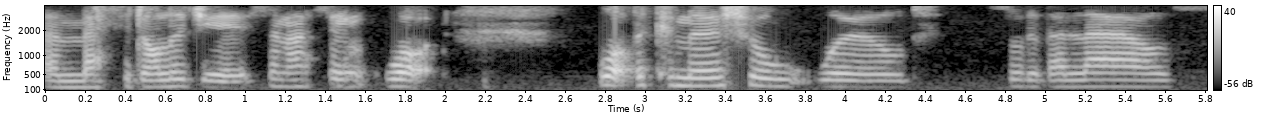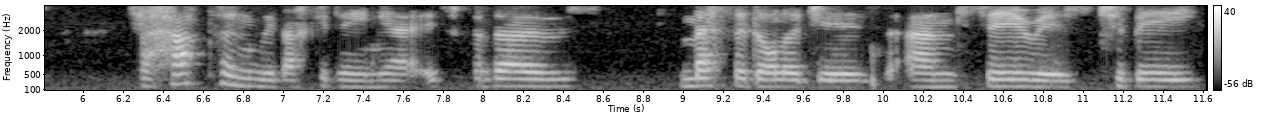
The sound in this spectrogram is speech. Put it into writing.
and methodologies, and I think what what the commercial world sort of allows to happen with academia is for those methodologies and theories to be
